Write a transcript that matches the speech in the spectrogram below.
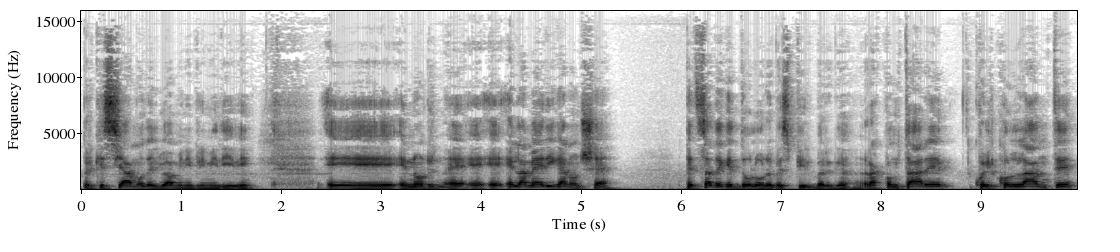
perché siamo degli uomini primitivi e, e, non, e, e l'America non c'è Pensate che dolore per Spielberg raccontare quel collante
